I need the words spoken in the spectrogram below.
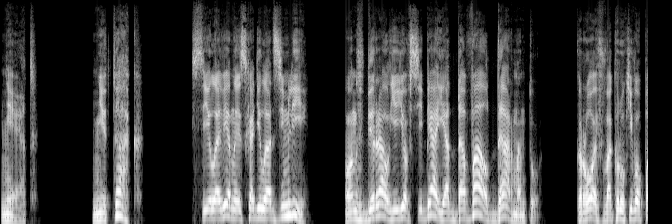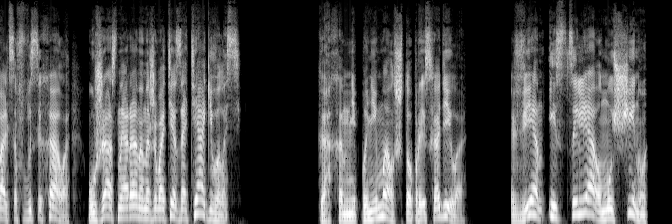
Нет, не так. Сила Вена исходила от земли. Он вбирал ее в себя и отдавал Дармонту. Кровь вокруг его пальцев высыхала, ужасная рана на животе затягивалась. Кахан не понимал, что происходило. Вен исцелял мужчину,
